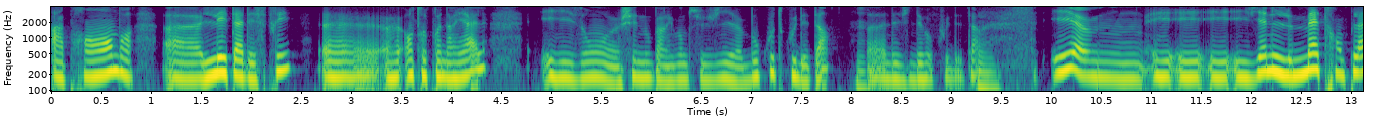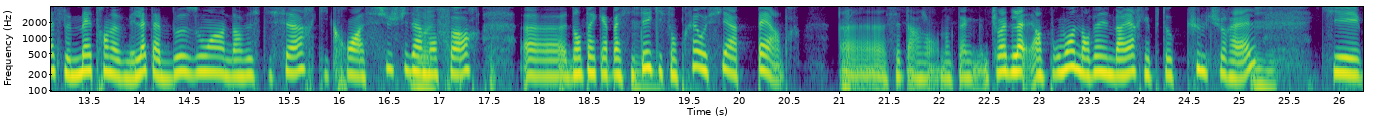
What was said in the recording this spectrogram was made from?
apprendre l'état d'esprit entrepreneurial. Et ils ont, euh, chez nous, par exemple, suivi euh, beaucoup de coups d'État, Mm. euh, des vidéos coups d'État et, euh, et, et- ils viennent le mettre en place, le mettre en œuvre. Mais là, tu as besoin d'investisseurs qui croient suffisamment Ouais, fort euh, dans ta capacité et Mhm. qui sont prêts aussi à perdre cet argent. Donc, tu vois, de là- pour moi, on en revient à une barrière qui est plutôt culturelle, Mhm. qui est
